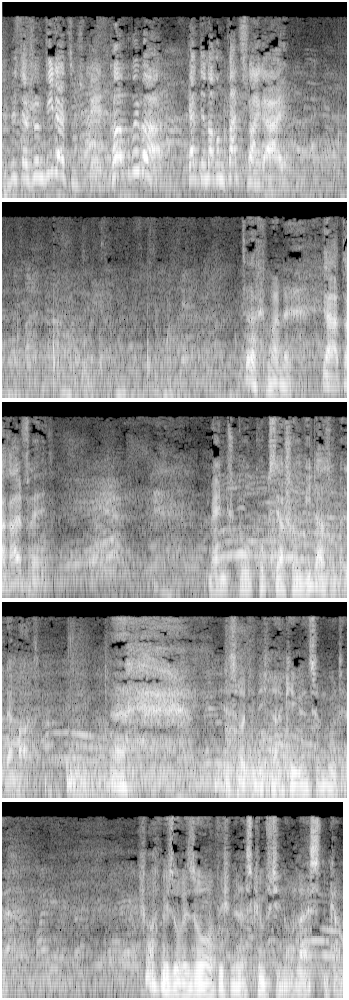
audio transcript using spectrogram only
du bist ja schon wieder zu spät. Komm rüber. Ich hab dir noch einen Platz freigehalten. Tag, Manne. Ja, Tag, Alfred. Mensch, du guckst ja schon wieder so belämmert. Mir ist heute nicht nach Kegeln zumute. Ich frage mich sowieso, ob ich mir das künftig noch leisten kann.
